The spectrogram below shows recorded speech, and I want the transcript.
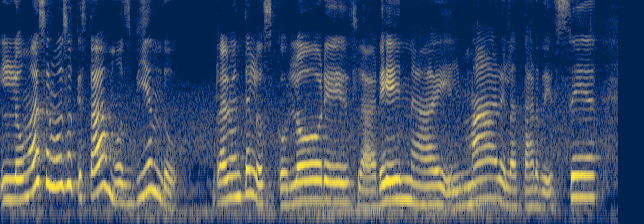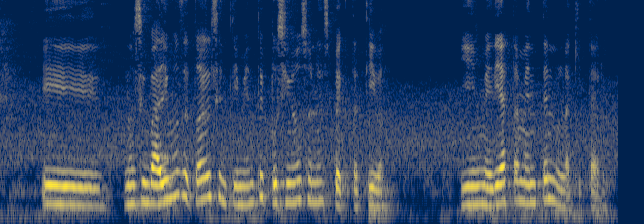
lo más hermoso que estábamos viendo. Realmente los colores, la arena, el mar, el atardecer. Y nos invadimos de todo el sentimiento y pusimos una expectativa. Y inmediatamente nos la quitaron.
